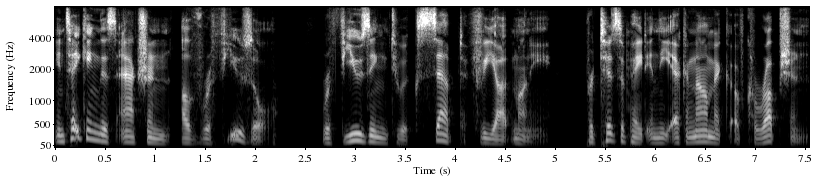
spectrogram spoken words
In taking this action of refusal, refusing to accept fiat money, participate in the economic of corruption,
